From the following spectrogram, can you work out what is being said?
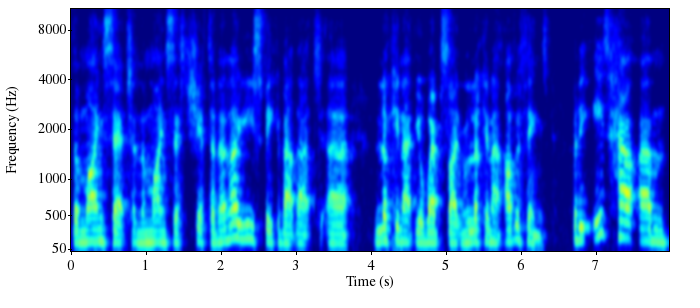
the mindset and the mindset shift. And I know you speak about that, uh, looking at your website and looking at other things, but it is how um,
